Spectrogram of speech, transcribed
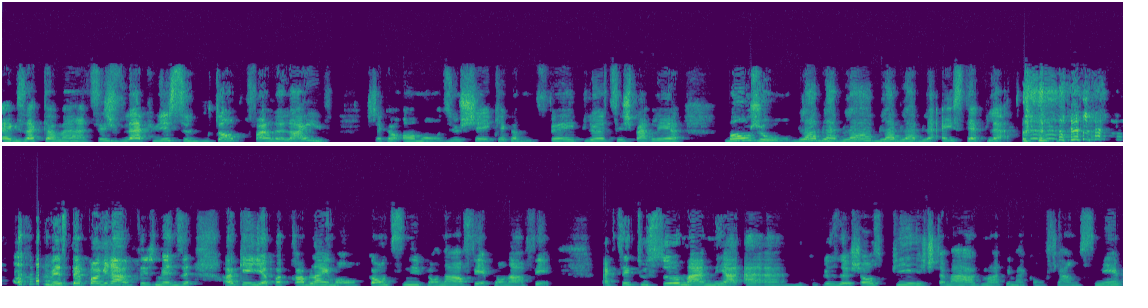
exactement. Tu sais, je voulais appuyer sur le bouton pour faire le live. J'étais comme, oh mon Dieu, je shakais comme une feuille. Puis là, tu sais, je parlais, bonjour, blablabla, blablabla. Bla, bla. Hey, c'était plate. Mais c'était pas grave. Tu sais, je me disais, OK, il n'y a pas de problème, on continue, puis on en fait, puis on en fait. Fait que, tu sais, tout ça m'a amené à, à, beaucoup plus de choses, puis justement à augmenter ma confiance. Mais,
